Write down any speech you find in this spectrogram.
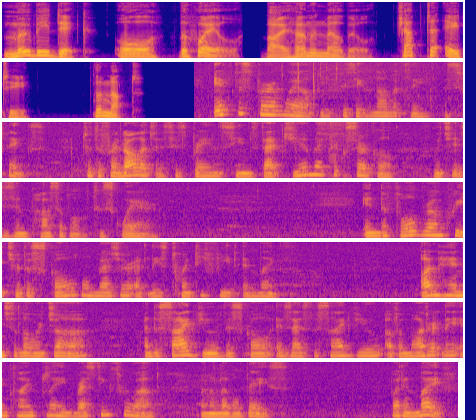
Moby Dick, or The Whale, by Herman Melville. Chapter 80 The Nut. If the sperm whale be physiognomically a sphinx, to the phrenologist his brain seems that geometric circle which it is impossible to square. In the full grown creature, the skull will measure at least 20 feet in length. Unhinge the lower jaw, and the side view of the skull is as the side view of a moderately inclined plane resting throughout on a level base. But in life,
